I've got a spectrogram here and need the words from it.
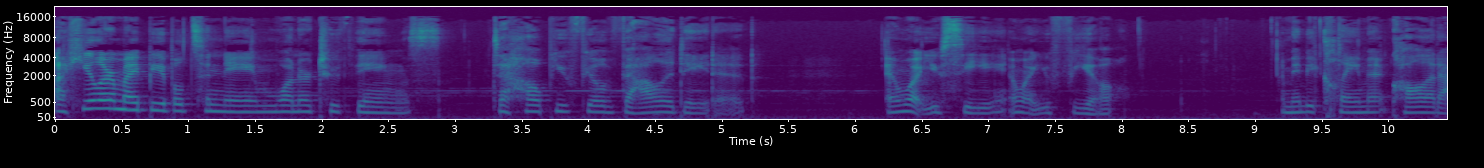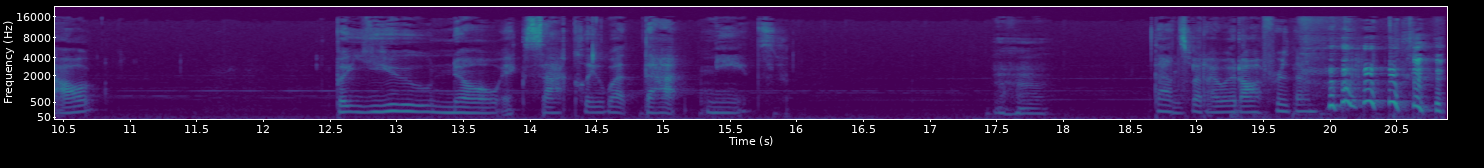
A healer might be able to name one or two things to help you feel validated in what you see and what you feel. And maybe claim it, call it out. But you know exactly what that needs. Mm-hmm. That's what I would offer them.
